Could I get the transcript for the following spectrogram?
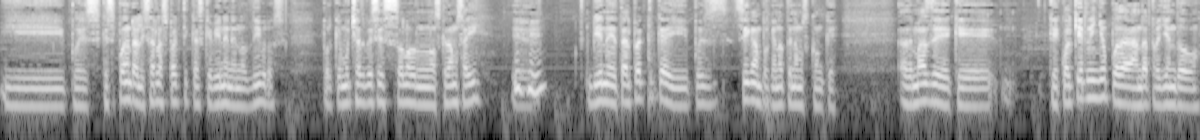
y pues que se puedan realizar las prácticas que vienen en los libros, porque muchas veces solo nos quedamos ahí. eh, viene tal práctica y pues sigan porque no tenemos con qué. Además de que, que cualquier niño pueda andar trayendo,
